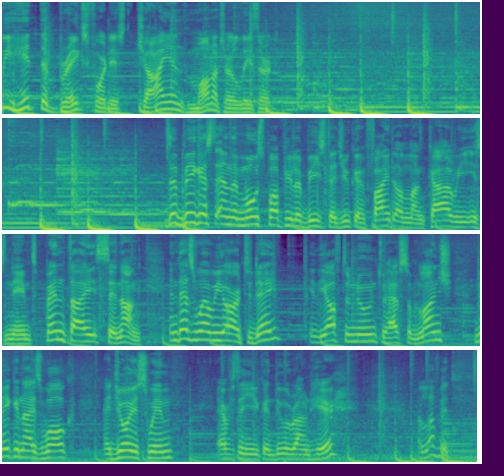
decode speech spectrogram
We hit the brakes for this giant monitor lizard. The biggest and the most popular beach that you can find on Langkawi is named Pantai Cenang. And that's where we are today, in the afternoon to have some lunch, make a nice walk, enjoy a swim, everything you can do around here. I love it.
